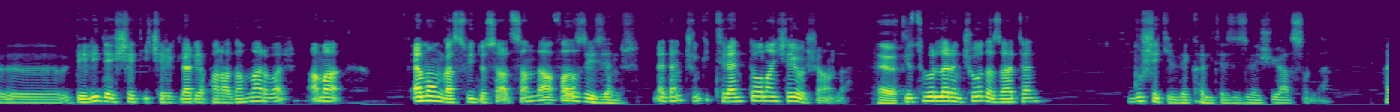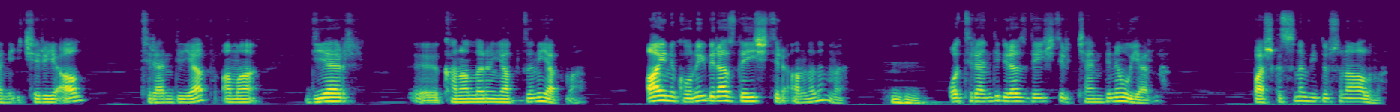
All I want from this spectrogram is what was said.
E, deli dehşet içerikler yapan adamlar var. Ama Among Us videosu atsan daha fazla izlenir. Neden? Çünkü trendde olan şey o şu anda. Evet. YouTuber'ların çoğu da zaten bu şekilde kalitesizleşiyor aslında. Hani içeriği al, trendi yap ama diğer e, kanalların yaptığını yapma. Aynı konuyu biraz değiştir, anladın mı? Hı hı. O trendi biraz değiştir, kendine uyarla. Başkasının videosunu alma.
